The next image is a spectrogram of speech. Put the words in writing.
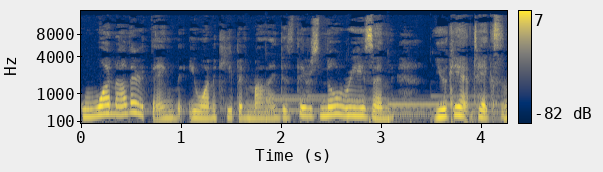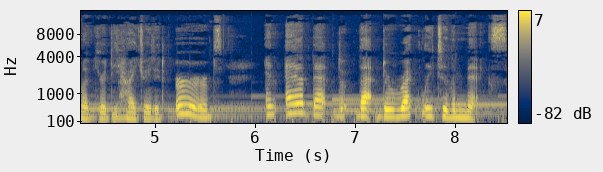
one other thing that you want to keep in mind is there's no reason you can't take some of your dehydrated herbs and add that that directly to the mix.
